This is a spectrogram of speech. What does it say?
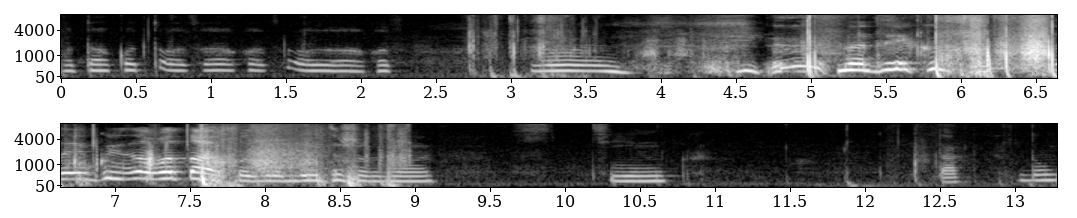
Отак от, отак от, отак от. Ну, Надо якусь, надо аватарку зробити, щоб знаю. Стінг. Так, ну.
